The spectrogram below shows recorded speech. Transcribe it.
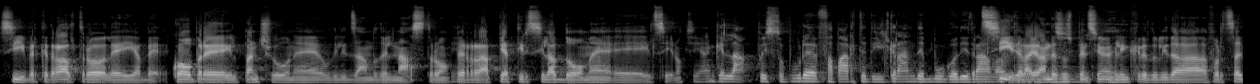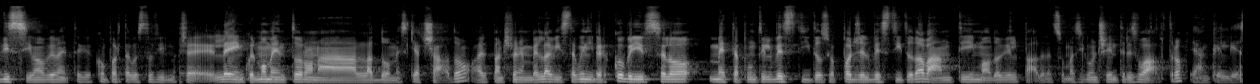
Sì, perché tra l'altro lei vabbè, copre il pancione utilizzando del nastro sì. per appiattirsi l'addome e il seno. Sì, anche là, questo pure fa parte del grande buco di trama. Sì, della grande sospensione dell'incredulità forzatissima, ovviamente, che comporta questo film. Cioè, lei in quel momento non ha l'addome schiacciato, ha il pancione in bella vista, quindi per coprirselo mette appunto il vestito, si appoggia il vestito davanti in modo che il padre, insomma, si concentri su altro. E anche lì è,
